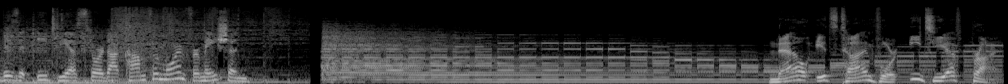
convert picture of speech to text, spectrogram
Visit ETFstore.com for more information. Now it's time for ETF Prime,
